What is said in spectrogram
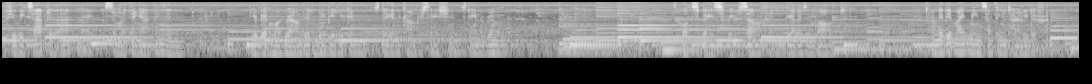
a few weeks after that, right, a similar thing happens and you're a bit more grounded. And maybe you can stay in the conversation, stay in the room, hold space for yourself and the others involved. Or maybe it might mean something entirely different.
